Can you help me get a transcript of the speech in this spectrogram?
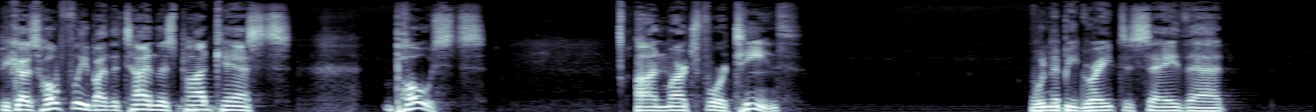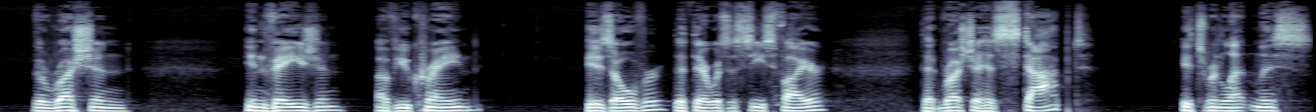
because hopefully by the time this podcast posts on March 14th, wouldn't it be great to say that the Russian invasion of Ukraine is over, that there was a ceasefire, that Russia has stopped its relentless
